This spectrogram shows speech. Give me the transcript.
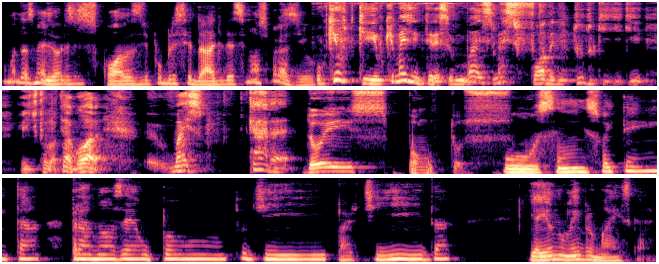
uma das melhores escolas de publicidade desse nosso Brasil. O que, o que, o que mais interessa, o mais, mais foda de tudo que, que a gente falou até agora, mas, cara. Dois pontos. O 180 para nós é o ponto de partida. E aí eu não lembro mais, cara.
